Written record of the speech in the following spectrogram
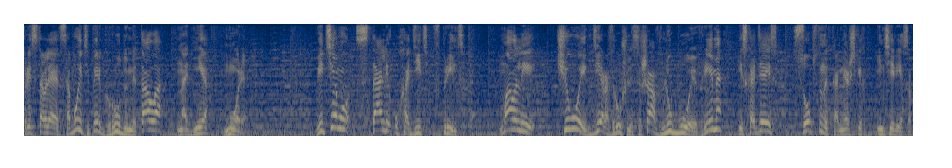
представляет собой теперь груду металла на дне моря». Ведь тему стали уходить в принципе. Мало ли чего и где разрушили США в любое время, исходя из собственных коммерческих интересов.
